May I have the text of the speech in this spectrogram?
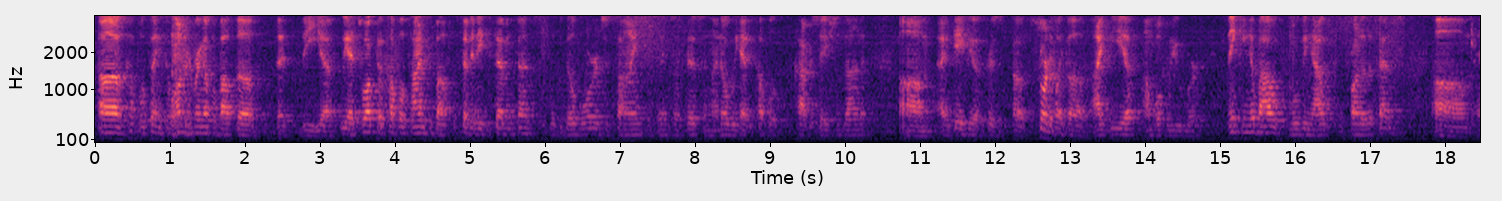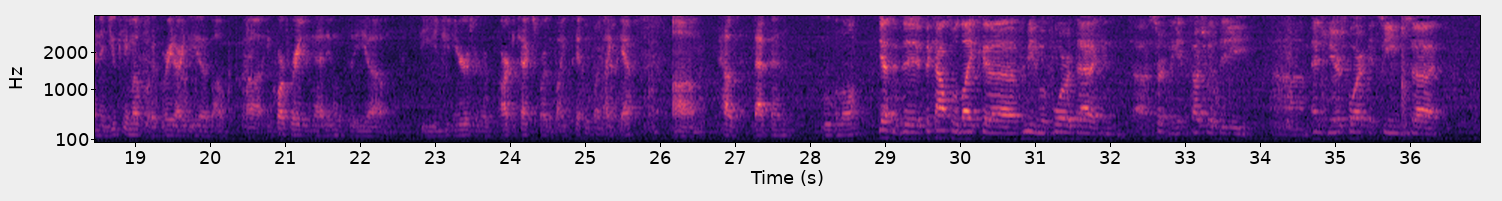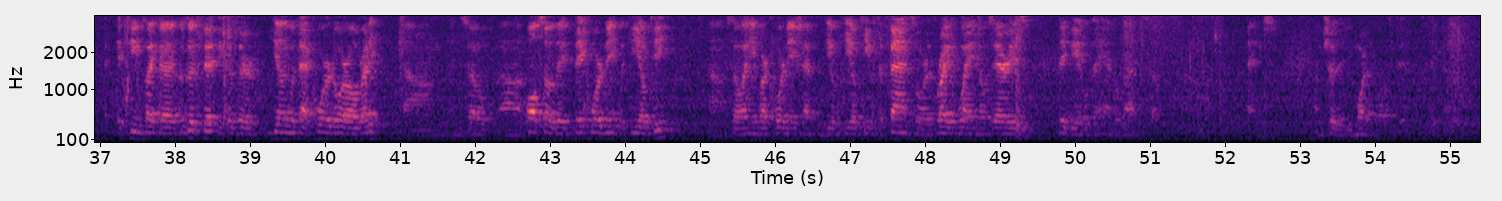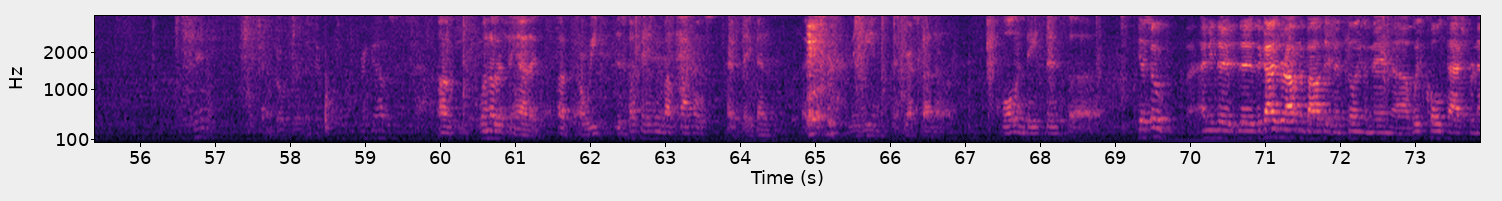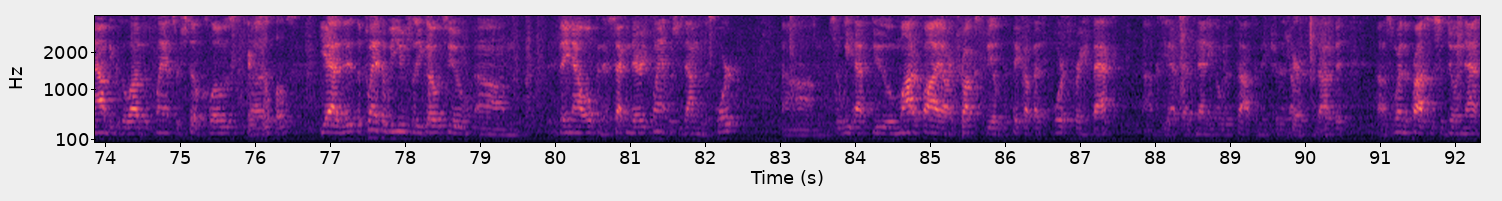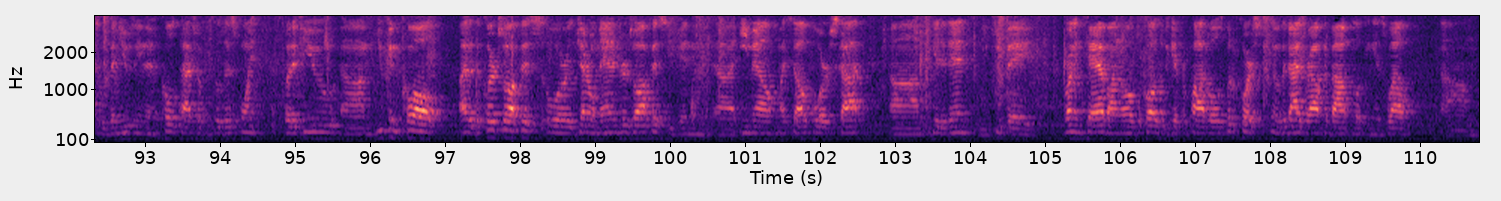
Uh, A couple of things I wanted to bring up about the, that the, uh, we had talked a couple of times about the 787 fence with the billboards and signs and things like this, and I know we had a couple of conversations on it. Um, I gave you a, uh, sort of like a idea on what we were thinking about, moving out in front of the fence. Um, And then you came up with a great idea about uh, incorporating that in with the, um, the engineers or architects for the bike pit, The bike bike path. path. Um, How's that been moving along? Yes, if the, if the council would like uh, for me to move forward with that, I can uh, certainly get in touch with the um, engineers for it. It seems, uh, it seems like a, a good fit because they're dealing with that corridor already. Um, And so, uh, also, they, they coordinate with DOT. Um, So any of our coordination have to deal with DOT with the fence or the right-of-way in those areas, they'd be able to handle that, so. And I'm sure they'd be more than willing to to take that. Where it goes. Um, One other thing on it, uh, are we discussing anything about potholes? Have they been, uh, they being addressed on a rolling basis? Uh, Yeah, so, I mean, the, the the guys are out and about, they've been filling them in uh, with cold patch for now because a lot of the plants are still closed. They're Uh, still close? Yeah, the, the plant that we usually go to, um, they now opened a secondary plant, which is down in the port. Um, so we have to modify our trucks to be able to pick up at the port to bring it back, because you have to have netting over the top to make sure that Sure. nothing comes out of it. Uh, so we're in the process of doing that, so we've been using the cold patch up until this point. But if you, um, you can call either the clerk's office or the general manager's office, you can, uh, email myself or Scott, um, to get it in. We keep a running tab on all the calls that we get for potholes, but of course, you know, the guys are out and about and looking as well. Um,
